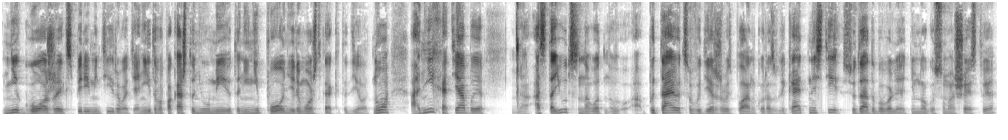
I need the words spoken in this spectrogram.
не гоже экспериментировать. Они этого пока что не умеют, они не поняли, может, как это делать. Но они хотя бы э, остаются, на, вот, а, пытаются выдерживать планку развлекательности, сюда добавляют немного сумасшествия,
